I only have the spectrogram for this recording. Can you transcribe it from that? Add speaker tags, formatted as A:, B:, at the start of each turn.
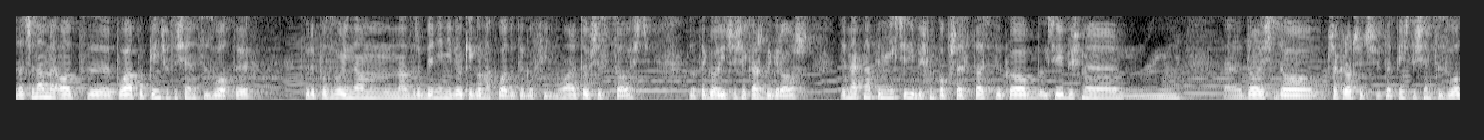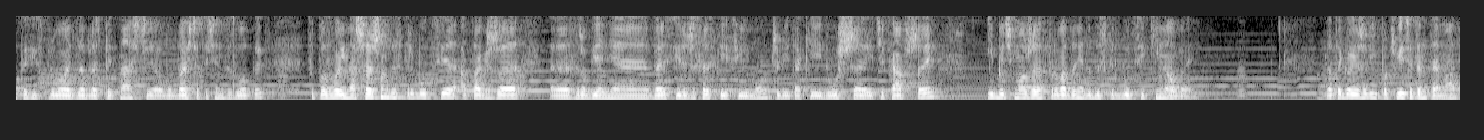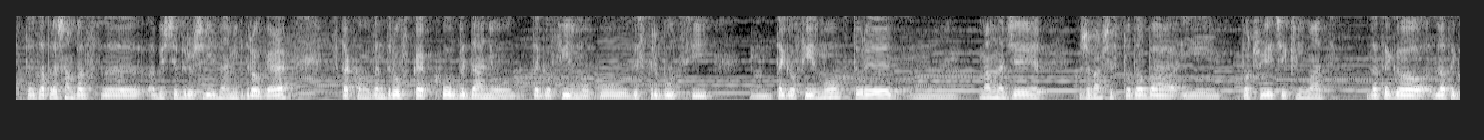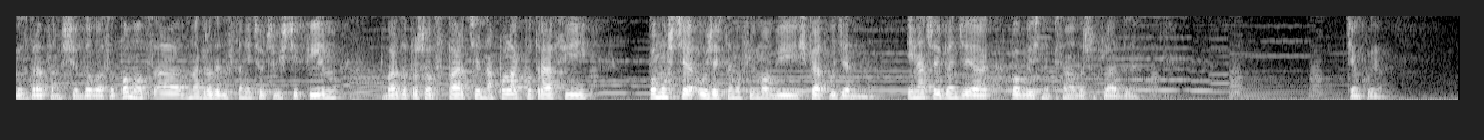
A: Zaczynamy od y, pułapu 5000 zł, który pozwoli nam na zrobienie niewielkiego nakładu tego filmu, ale to już jest coś, dlatego liczy się każdy grosz. Jednak na tym nie chcielibyśmy poprzestać, tylko chcielibyśmy mm, e, dojść do, przekroczyć te 5000 zł i spróbować zebrać 15 albo 20 tysięcy złotych, co pozwoli na szerszą dystrybucję, a także e, zrobienie wersji reżyserskiej filmu, czyli takiej dłuższej, ciekawszej i być może wprowadzenie do dystrybucji kinowej. Dlatego jeżeli poczujecie ten temat, to zapraszam Was, w, abyście wyruszyli z nami w drogę, w taką wędrówkę ku wydaniu tego filmu, ku dystrybucji mm, tego filmu, który mm, mam nadzieję, że Wam się spodoba i poczujecie klimat. Dlatego, dlatego zwracam się do Was o pomoc, a w nagrodę dostaniecie oczywiście film. Bardzo proszę o wsparcie na Polak Potrafi. Pomóżcie ujrzeć temu filmowi światło dzienne. Inaczej będzie jak powieść napisana do szuflady. Dziękuję.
